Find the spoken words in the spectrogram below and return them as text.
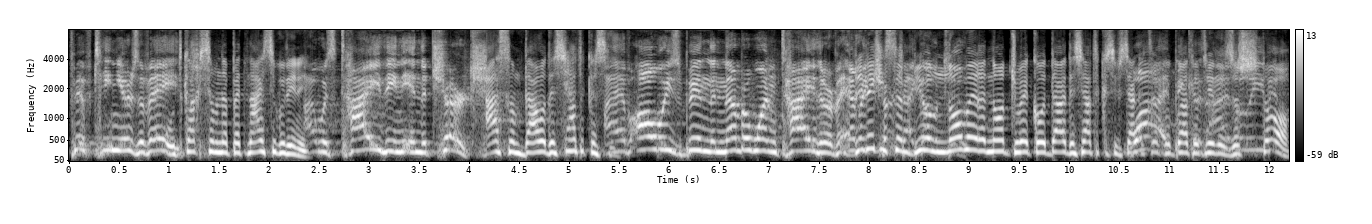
15 years of age, Откак съм на 15 години, I was tithing in the church. Аз съм дал десятъка си. I have always been the number one tither of every Винаги church съм бил номер едно човек, който дава десятъка си всяка църква, която. Защо?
